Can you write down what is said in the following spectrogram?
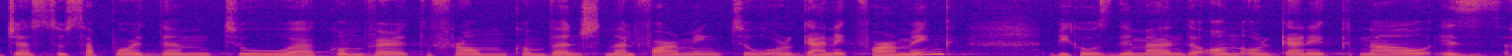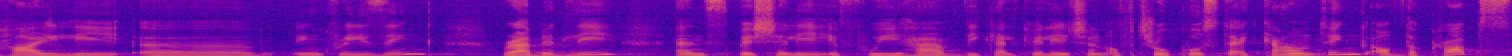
just to support them to uh, convert from conventional farming to organic farming because demand on organic now is highly increasing rapidly and especially if we have the calculation of true cost accounting of the crops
